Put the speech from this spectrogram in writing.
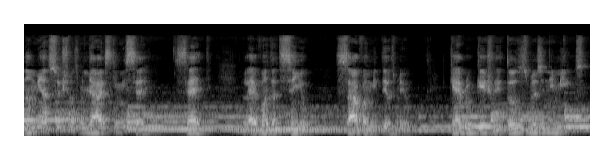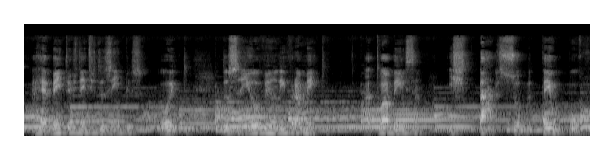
Não me assustem os milhares que me cercam. 7. Levanta-te, Senhor. Salva-me, Deus meu. Quebra o queixo de todos os meus inimigos. Arrebenta os dentes dos ímpios. 8. Do Senhor vem o livramento. A tua bênção está sobre o teu povo.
